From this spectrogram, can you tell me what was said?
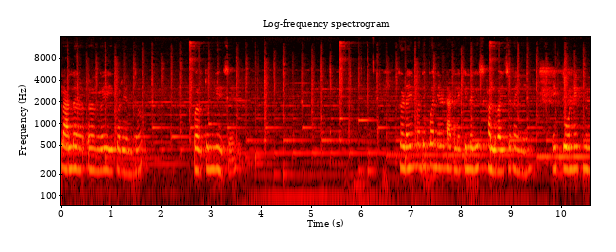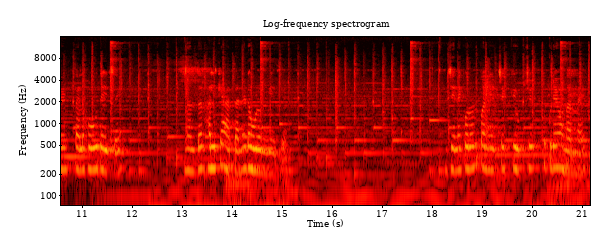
लाल रंग येईपर्यंत परतून घ्यायचं आहे कढईमध्ये पनीर टाकले की लगेच हलवायचं नाही आहे एक दोन एक मिनिट त्याला होऊ द्यायचं आहे नंतर हलक्या हाताने ढवळून घ्यायचं आहे जेणेकरून पनीरचे क्यूबचे तुकडे होणार नाहीत.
